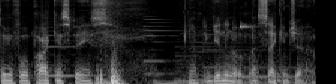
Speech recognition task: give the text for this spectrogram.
looking for a parking space, I have to get into my second job.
